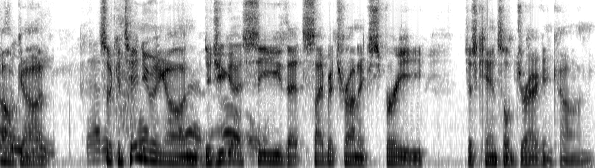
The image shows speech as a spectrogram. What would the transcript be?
Oh, God. so is continuing on, bad. did you Oh, guys oh. see that Cybertronic Spree just canceled Dragon Con?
